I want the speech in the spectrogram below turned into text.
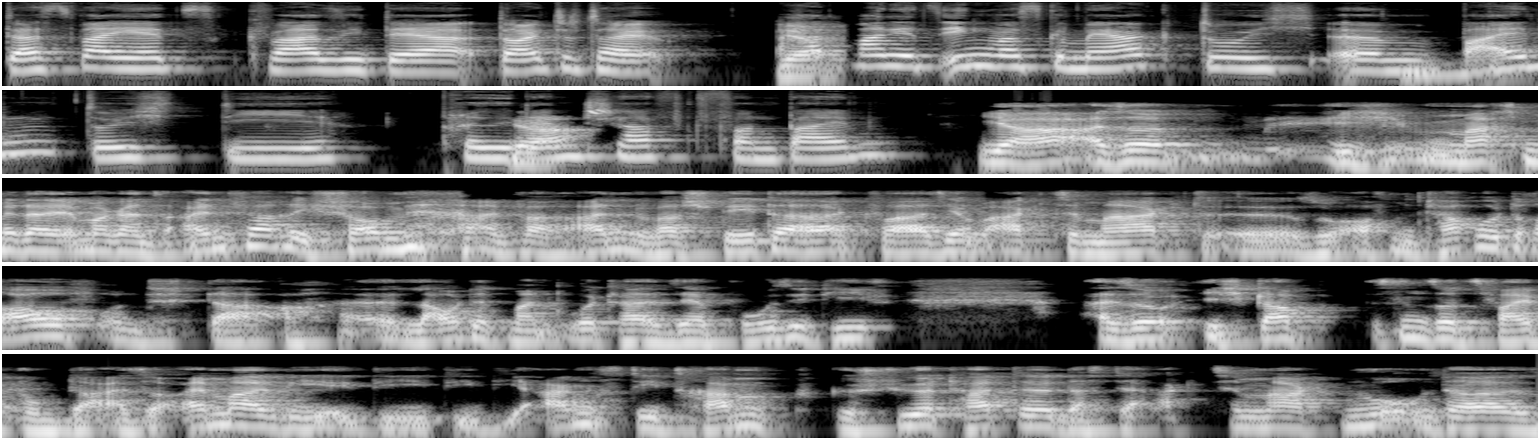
Das war jetzt quasi der deutsche Teil. Ja. Hat man jetzt irgendwas gemerkt durch ähm, mhm. Biden, durch die Präsidentschaft ja. von Biden? Ja, also ich mache es mir da immer ganz einfach. Ich schaue mir einfach an, was steht da quasi am Aktienmarkt äh, so auf dem Tacho drauf und da äh, lautet mein Urteil sehr positiv. Also ich glaube, es sind so zwei Punkte. Also einmal die, die, die, die Angst, die Trump geschürt hatte, dass der Aktienmarkt nur unter,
